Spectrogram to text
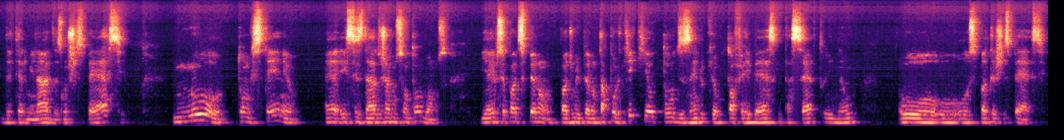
determinadas no XPS, no tungstênio é, esses dados já não são tão bons. E aí você pode, pode me perguntar por que, que eu estou dizendo que o TOF-RBS está certo e não o, o, o Sputter XPS.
